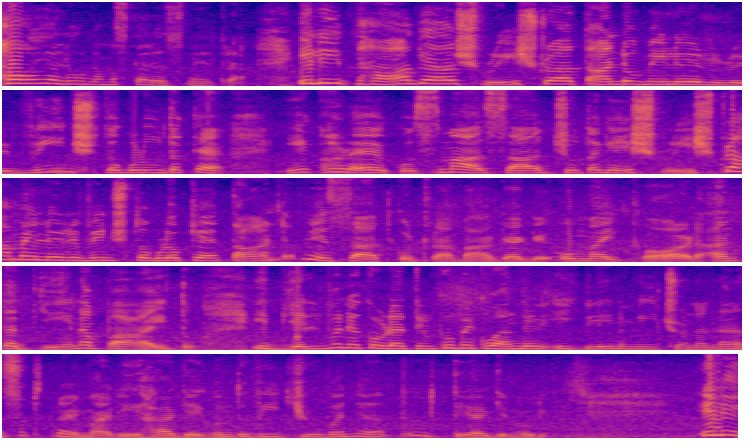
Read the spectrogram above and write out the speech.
ಹಾಯ್, ಹಲೋ, ನಮಸ್ಕಾರ ಸ್ನೇಹಿತರೆ. ಇಲ್ಲಿ ಭಾಗ್ಯ, ಶ್ರೇಷ್ಠ, ತಾಂಡವ ಮೇಲೆ ರಿವೆಂಜ್ ತಗೊಳ್ಳುವುದಕ್ಕೆ ಈ ಕಡೆ ಕುಸ್ಮಾ ಸಾಥ್ ಜೊತೆಗೆ ಶ್ರೇಷ್ಠ ಮೇಲೆ ರಿವೆಂಜ್ ತಗೊಳ್ಳೋಕ್ಕೆ ತಾಂಡವೇ ಸಾಥ್ ಕೊಟ್ರ ಭಾಗ್ಯಗೆ. ಓ ಮೈ ಗಾಡ್ ಅಂಥದ್ದು ಏನಪ್ಪ ಆಯಿತು? ಇದು ಎಲ್ಲವನ್ನೂ ಕೂಡ ತಿಳ್ಕೊಬೇಕು ಅಂದರೆ ಈಗಲೇ ನಮ್ಮ ಈ ಚಾನಲ್ನ ಸಬ್ಸ್ಕ್ರೈಬ್ ಮಾಡಿ. ಹಾಗೆ ಒಂದು ವಿಡಿಯೋವನ್ನು ಪೂರ್ತಿಯಾಗಿ ನೋಡಿ. ಇಲ್ಲಿ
